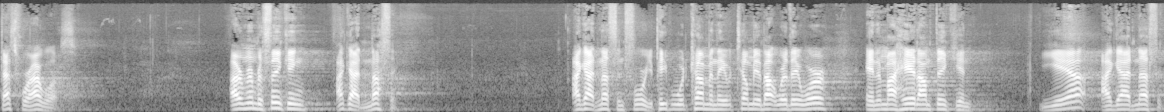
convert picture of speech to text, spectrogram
that's where I was. I remember thinking, I got nothing. I got nothing for you. People would come and they would tell me about where they were, and in my head, I'm thinking, yeah, I got nothing.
